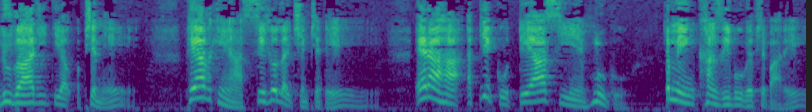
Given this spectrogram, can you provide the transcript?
လူသားကြီးတယောက်အဖြစ်နဲ့ဖျားသခင်ဟာဆေလွတ်လိုက်ခြင်းဖြစ်တယ်အဲ့ဒါဟာအပြစ်ကိုတရားစီရင်မှုကိုတမင်ခံစေဖို့ပဲဖြစ်ပါတယ်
